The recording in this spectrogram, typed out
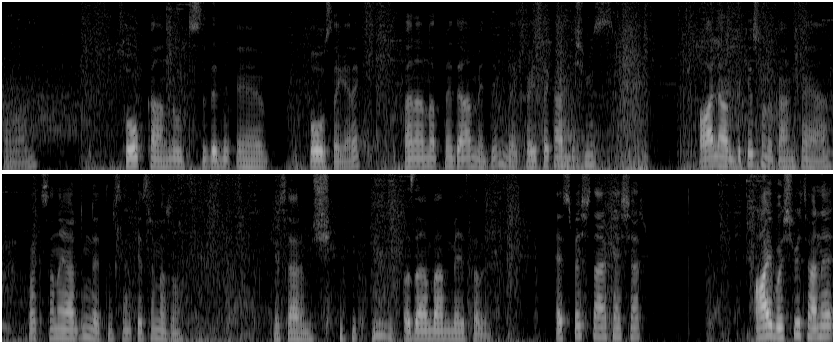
Tamam. Soğukkanlı ultisi dedi, e, bu olsa gerek. Ben anlatmaya devam edeyim de Kayıta kardeşimiz hala aldı kes onu kanka ya. Bak sana yardım da ettim seni kesemez o. Kesermiş. o zaman ben base alayım. S5'te arkadaşlar ay başı bir tane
